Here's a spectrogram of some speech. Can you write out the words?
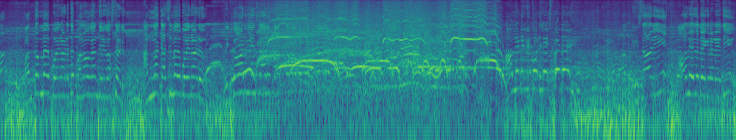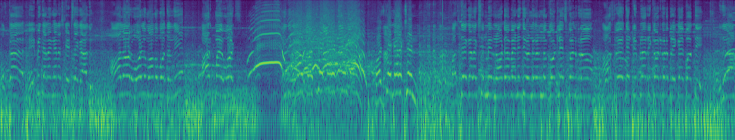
పంతం మీద పోయినాడైతే పనవగానే తిరిగి వస్తాడు. అన్న కసి మీద పోయినాడు. రికార్డు చేశారు ఆల్రెడీ రికార్డు లేచిపోయినాయి. ఈసారి ఆల్ ఏదో డైగర్ అనేది ఒక్క ఏపీ తెలంగాణ స్టేట్సే కాదు. All over world మోగబోతుంది. Mark my words. First day collection first day collection మీరు నూట యాభై నుంచి రెండు వందల కోట్లు వేసుకోండి బ్రో అవసరం అయితే ట్రిపుల్ రికార్డ్ కూడా బ్రేక్ అయిపోద్ది. ఇది నా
